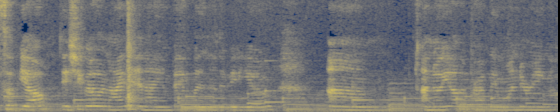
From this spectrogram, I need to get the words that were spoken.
What's up y'all? It's your girl Aniyah and I am back with another video. Um, I know y'all are probably wondering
